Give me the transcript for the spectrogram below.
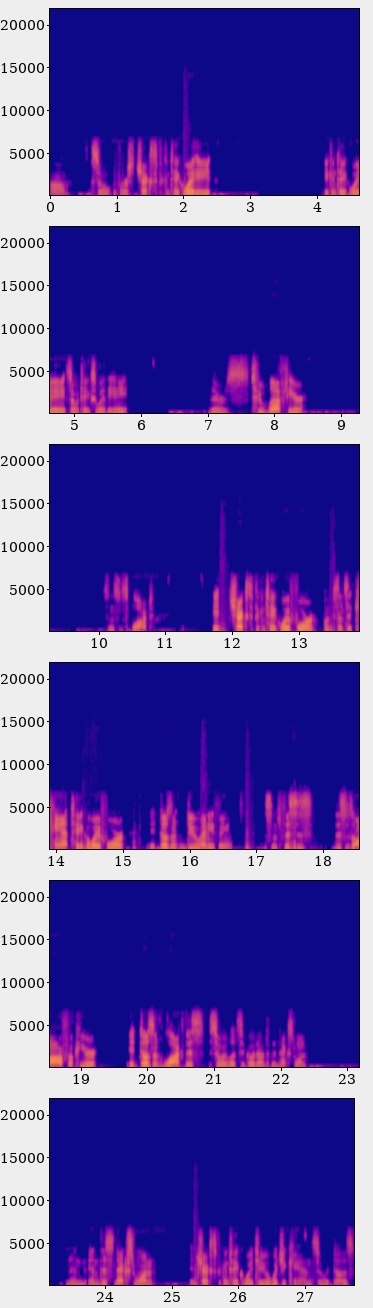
Um, so first checks if it can take away 8. It can take away 8, so it takes away the 8. There's 2 left here, since it's blocked. It checks if it can take away 4, but since it can't take away 4, it doesn't do anything since this is this is off up here, it doesn't block this, so it lets it go down to the next one. And in, in this next one, it checks if it can take away 2, which it can, so it does.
